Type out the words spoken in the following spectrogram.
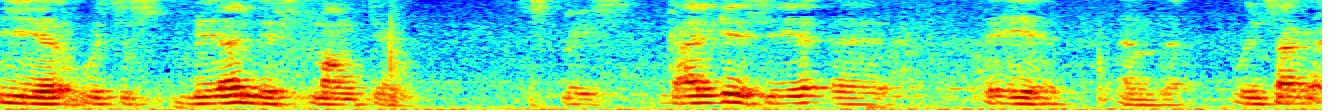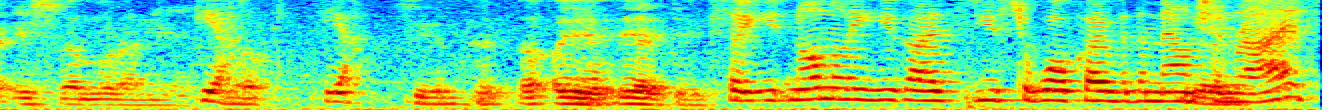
here, which is behind this mountain, this place. Kailge is here, uh, here, and uh, Winsaga is somewhere around here. here, here. See him? Uh, uh, here, here, I think. So you, normally you guys used to walk over the mountain, Yes. right?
